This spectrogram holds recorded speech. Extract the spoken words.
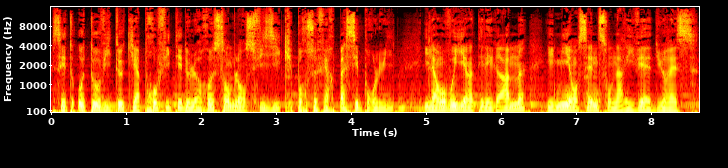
c'est Otto Viteux qui a profité de leur ressemblance physique pour se faire passer pour lui, il a envoyé un télégramme et mis en scène son arrivée à Durès.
